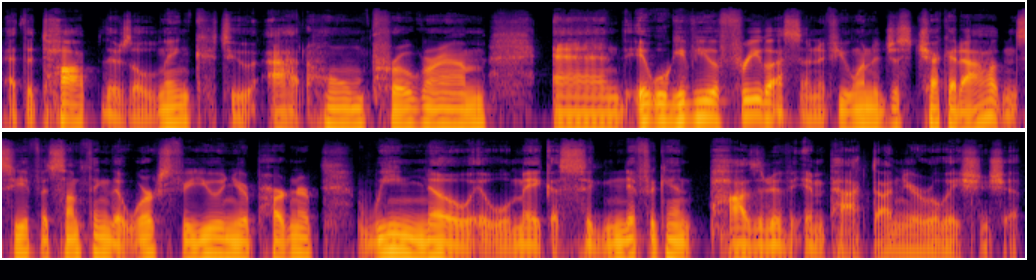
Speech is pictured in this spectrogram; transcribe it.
At the top, there's a link to At Home program, and it will give you a free lesson. If you want to just check it out and see if it's something that works for you and your partner, we know it will make a significant positive impact on your relationship.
